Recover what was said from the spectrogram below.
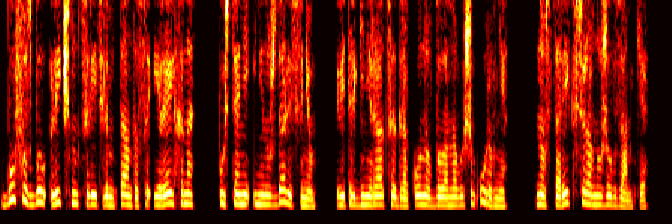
Буфус был личным целителем Тантоса и Рейхана, пусть они и не нуждались в нем, ведь регенерация драконов была на высшем уровне, но старик все равно жил в замке.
